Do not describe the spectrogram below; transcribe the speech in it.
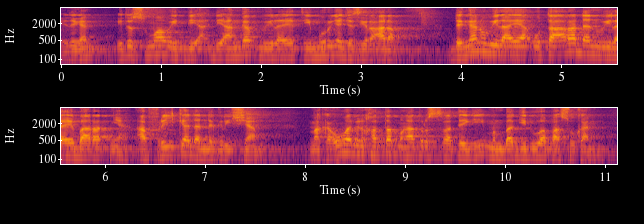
gitu kan? Itu semua di, dianggap wilayah timurnya Jazirah Arab dengan wilayah utara dan wilayah baratnya Afrika dan negeri Syam. Maka Umar bin Khattab mengatur strategi membagi dua pasukan.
